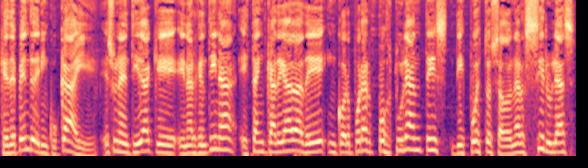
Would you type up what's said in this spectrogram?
que depende del INCUCAI. Es una entidad que en Argentina está encargada de incorporar postulantes dispuestos a donar células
